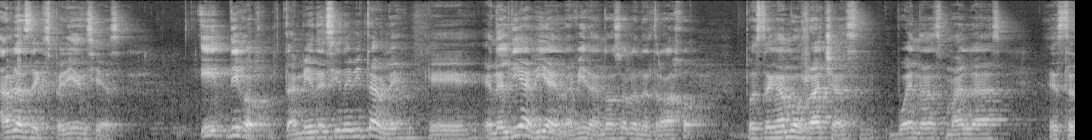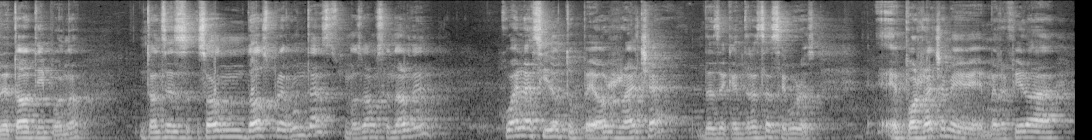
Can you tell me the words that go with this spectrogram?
Hablas de experiencias. Y digo, también es inevitable que en el día a día, en la vida, no solo en el trabajo, pues tengamos rachas, buenas, malas, este, de todo tipo, ¿no? Entonces, son dos preguntas, nos vamos en orden. ¿Cuál ha sido tu peor racha desde que entraste a Seguros? Eh, por racha me, me refiero a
